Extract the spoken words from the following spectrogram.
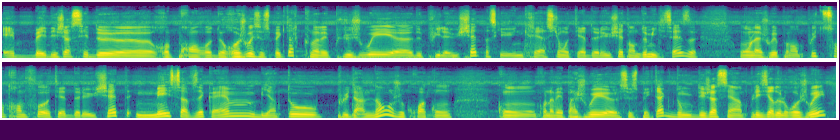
Et ben déjà, c'est de euh, reprendre, de rejouer ce spectacle qu'on n'avait plus joué euh, depuis la Huchette, parce qu'il y a eu une création au théâtre de la Huchette en 2016. On l'a joué pendant plus de 130 fois au théâtre de la Huchette, mais ça faisait quand même bientôt plus d'un an, je crois, qu'on qu'on n'avait pas joué euh, ce spectacle. Donc déjà, c'est un plaisir de le rejouer.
